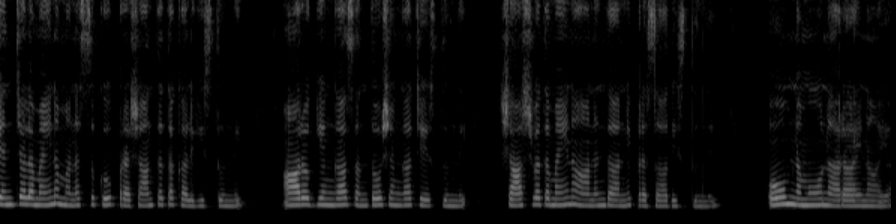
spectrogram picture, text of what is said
చంచలమైన మనస్సుకు ప్రశాంతత కలిగిస్తుంది. ఆరోగ్యంగా సంతోషంగా చేస్తుంది. శాశ్వతమైన ఆనందాన్ని ప్రసాదిస్తుంది. ఓం నమో నారాయణాయ.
